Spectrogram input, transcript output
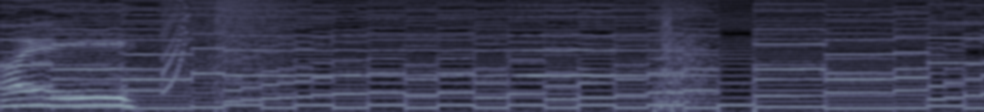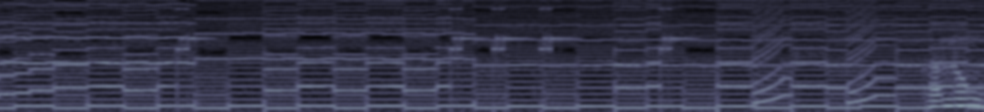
Nej. Kom nu.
